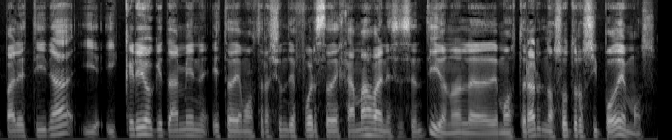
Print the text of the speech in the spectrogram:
Palestina, y, y, creo que también esta demostración de fuerza de jamás va en ese sentido, ¿no? La de demostrar nosotros sí podemos.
